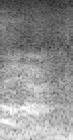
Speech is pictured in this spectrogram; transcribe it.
เ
